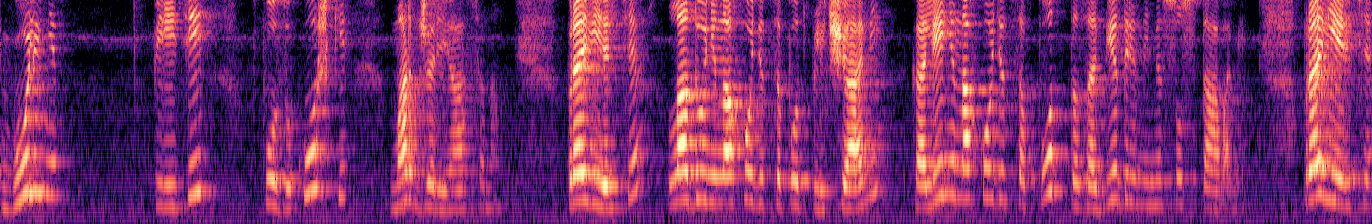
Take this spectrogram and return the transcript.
голени, перейти позу кошки Марджариасана. Проверьте, ладони находятся под плечами, колени находятся под тазобедренными суставами. Проверьте,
